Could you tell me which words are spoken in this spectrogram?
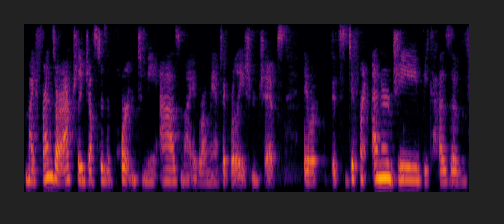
my friends are actually just as important to me as my romantic relationships. They were it's different energy because of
